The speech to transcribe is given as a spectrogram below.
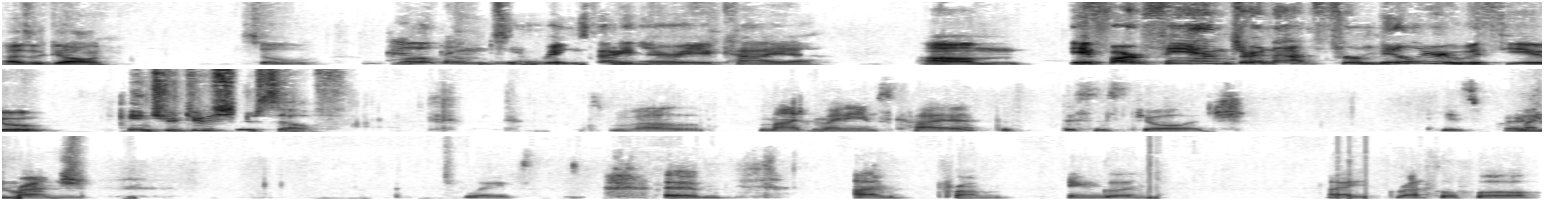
How's it going? So, welcome thank to the ringside area, Kaya. Um, if our fans are not familiar with you, introduce yourself. Well, my my name's Kaya. This, this is George. He's Hi, my George. friend. Waves. Um, I'm from England. I wrestle for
